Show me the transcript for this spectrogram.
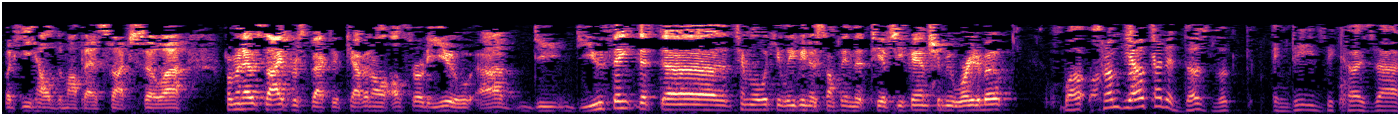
But he held them up as such. So, uh, from an outside perspective, Kevin, I'll, I'll throw to you. Uh, do do you think that uh, Tim Leiweke leaving is something that TFC fans should be worried about? Well, from the outside, it does look indeed, because uh,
